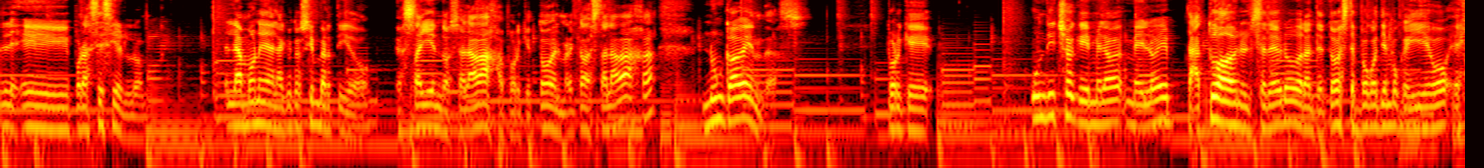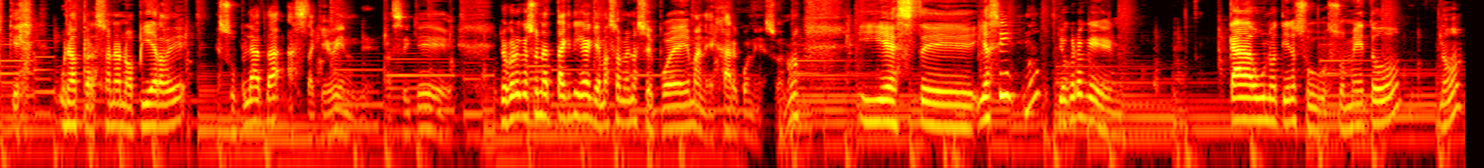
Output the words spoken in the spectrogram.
eh, por así decirlo, la moneda en la que tú has invertido está yéndose a la baja porque todo el mercado está a la baja, nunca vendas. Porque un dicho que me lo, he tatuado en el cerebro durante todo este poco tiempo que llevo es que una persona no pierde su plata hasta que vende. Así que yo creo que es una táctica que más o menos se puede manejar con eso, ¿no? Y este. Y así, ¿no? Yo creo que cada uno tiene su, su método ¿no?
